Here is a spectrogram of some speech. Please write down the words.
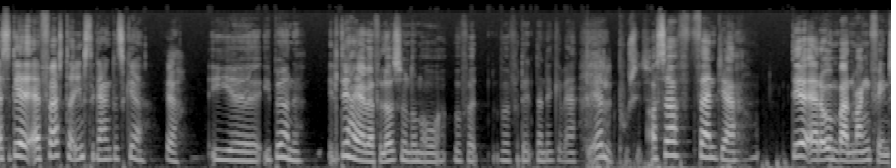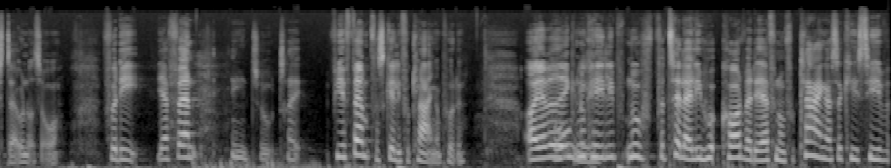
altså det er første og eneste gang, det sker Ja. i, øh, i bøgerne. Det har jeg i hvert fald også undret mig over, hvorfor, hvorfor det, det kan være. Det er lidt pudsigt. Og så fandt jeg, det er der åbenbart mange fans, der undrer sig over. Fordi jeg fandt 1, 2, 3, 4, 5 forskellige forklaringer på det. Og jeg ved Holy. ikke, nu, kan I lige, nu fortæller jeg lige kort, hvad det er for nogle forklaringer, så kan I sige,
